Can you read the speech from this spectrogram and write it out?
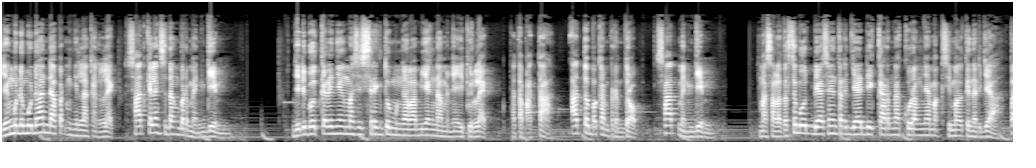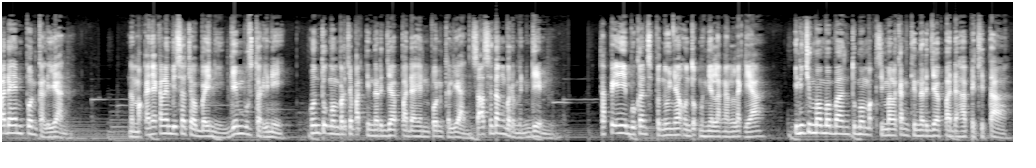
yang mudah-mudahan dapat menghilangkan lag saat kalian sedang bermain game. Jadi buat kalian yang masih sering tuh mengalami yang namanya itu lag, patah-patah, atau bahkan frame drop saat main game. Masalah tersebut biasanya terjadi karena kurangnya maksimal kinerja pada handphone kalian. Nah makanya kalian bisa coba ini, game booster ini, untuk mempercepat kinerja pada handphone kalian saat sedang bermain game. Tapi ini bukan sepenuhnya untuk menghilangkan lag ya. Ini cuma membantu memaksimalkan kinerja pada HP kita.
